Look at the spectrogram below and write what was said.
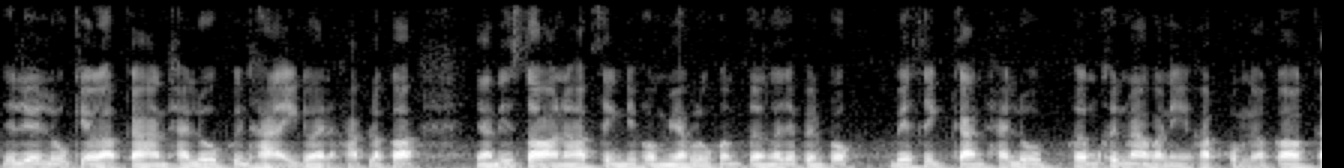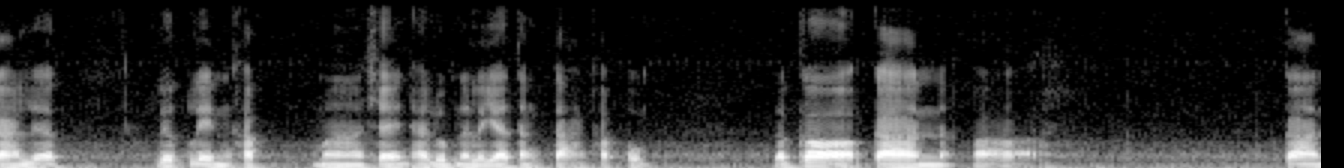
ได้เรียนรู้เกี่ยวกับการถ่ายรูปพื้นฐานอีกด้วยนะครับ แล้วก็ อย่างที่สองนะครับ สิ่งที่ผมอยากรู้เพิ่มเติมก็จะเป็นพวกเบสิกการถ่ายรูปเพิ่มขึ้นมากกว่านี้ครับ ผมแล้วก็การเลือกเลือกเลนส์ครับ มาใช้ถ่ายรูปในระยะต่างๆ ครับผม แล้วก็การการ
